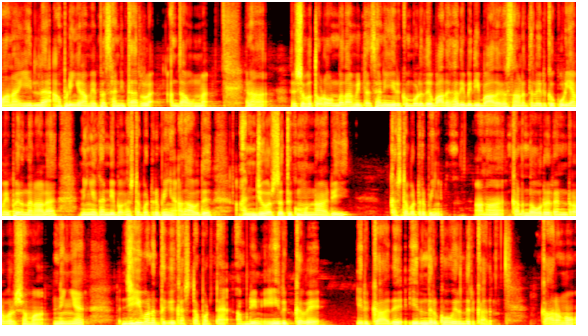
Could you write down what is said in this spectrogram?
பணம் இல்லை அப்படிங்கிற அமைப்பை சனி தரல. அதுதான் உண்மை. ஏன்னா ரிஷபத்தோட ஒன்பதாம் வீட்டில் சனி இருக்கும் பொழுது பாதகாதிபதி பாதகஸ்தானத்தில் இருக்கக்கூடிய அமைப்பு இருந்தனால நீங்கள் கண்டிப்பாக கஷ்டப்பட்டிருப்பீங்க. அதாவது அஞ்சு வருஷத்துக்கு முன்னாடி கஷ்டப்பட்டிருப்பீங்க. ஆனால் கடந்த ஒரு ரெண்டரை வருஷமாக நீங்கள் ஜீவனத்துக்கு கஷ்டப்பட்டேன் அப்படின்னு இருக்கவே இருக்காது இருந்திருக்கும் இருந்திருக்காது. காரணம்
